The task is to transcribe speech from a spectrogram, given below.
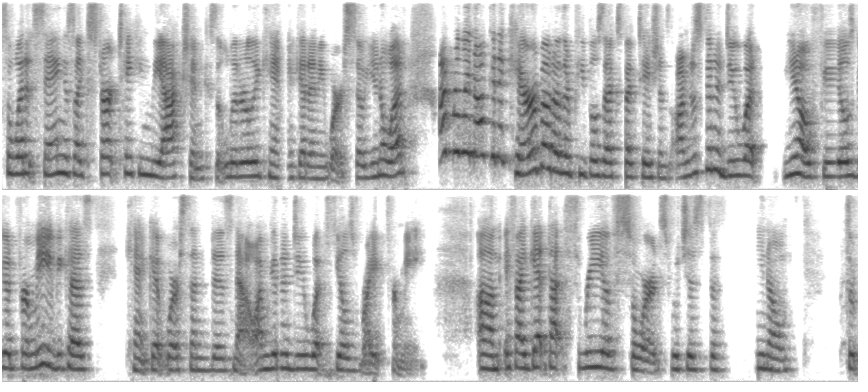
So what it's saying is like start taking the action because it literally can't get any worse. So you know what? I'm really not going to care about other people's expectations. I'm just going to do what, you know, feels good for me because can't get worse than it is now. I'm going to do what feels right for me. Um, if I get that 3 of swords, which is the, you know, th-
